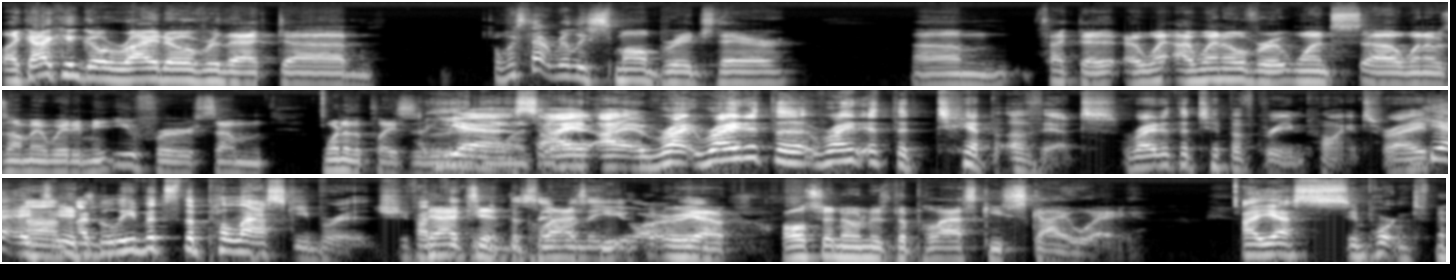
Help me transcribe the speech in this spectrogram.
like I could go right over that. Um, what's that really small bridge there? Um, in fact, I, I went I went over it once uh, when I was on my way to meet you for some one of the places. we Yes, I. I, right, right at the, right at the tip of it, right at the tip of Greenpoint, right? Yeah, it's- um, I believe it's the Pulaski Bridge. If I'm That's thinking it, of the the same one that Pulaski, you are. or yeah, also known as the Pulaski Skyway. Ah, yes, important.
